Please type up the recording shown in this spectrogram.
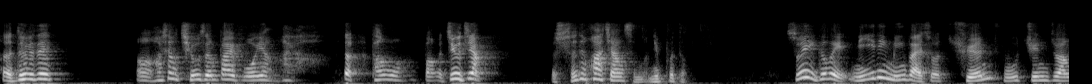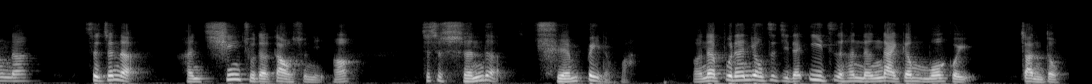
呃对不对？哦，好像求神拜佛一样。哎呀，帮我，帮我，就这样。神的话讲什么？你不懂。所以各位，你一定明白说，全副军装呢，是真的很清楚的告诉你啊，这是神的全备的话啊，那不能用自己的意志和能耐跟魔鬼战斗。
